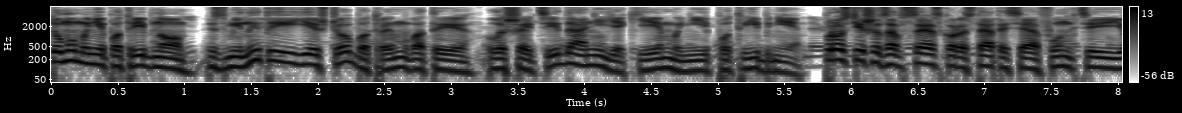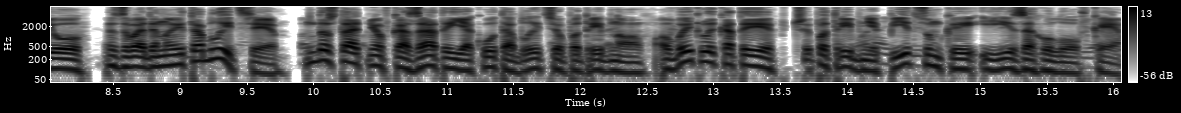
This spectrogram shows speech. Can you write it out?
Тому мені потрібно змінити її, щоб отримувати лише ті дані, які мені потрібні. Простіше за все скористатися функцією зведеної таблиці. Достатньо вказати, яку таблицю потрібно викликати, чи потрібні підсумки і заголовки.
